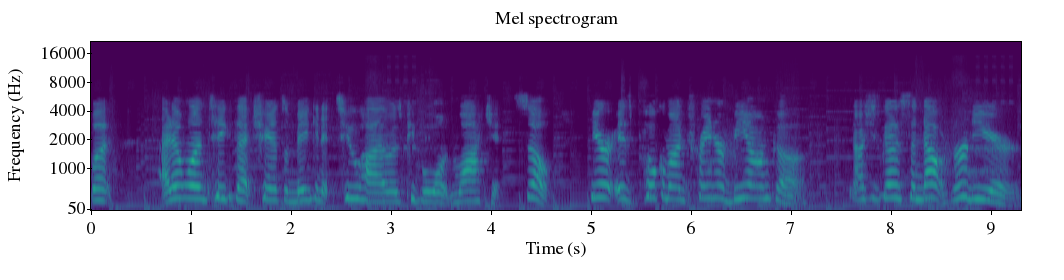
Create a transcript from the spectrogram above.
but I didn't want to take that chance of making it too high, otherwise people won't watch it. So here is Pokemon Trainer Bianca. Now she's gonna send out Herdier.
